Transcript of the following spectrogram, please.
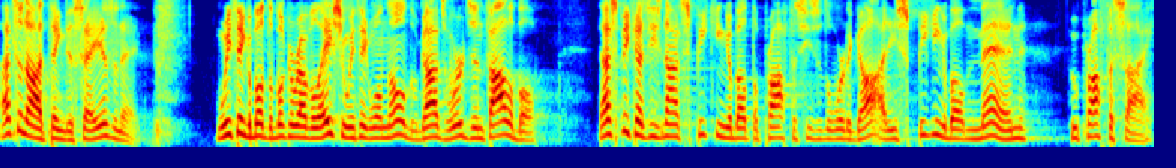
That's an odd thing to say, isn't it? When we think about the book of Revelation, we think, well, no, God's word's infallible. That's because he's not speaking about the prophecies of the Word of God. He's speaking about men who prophesy.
